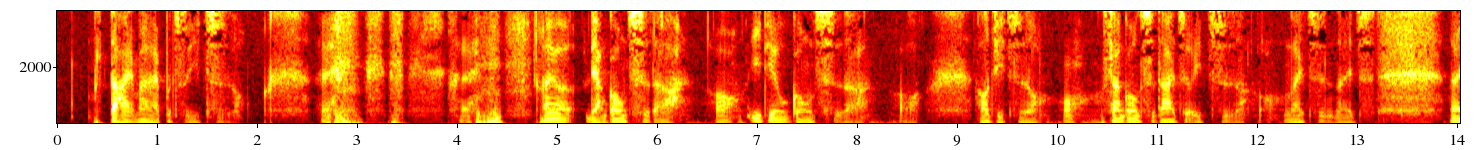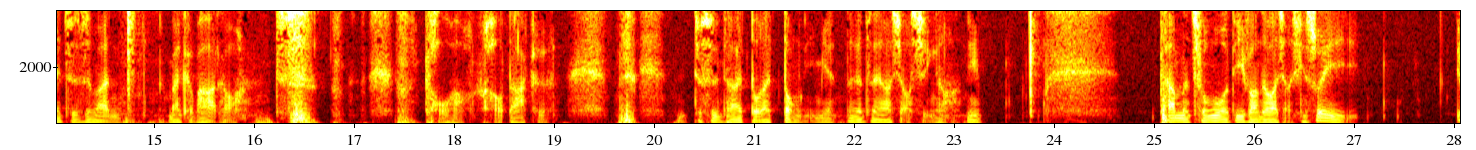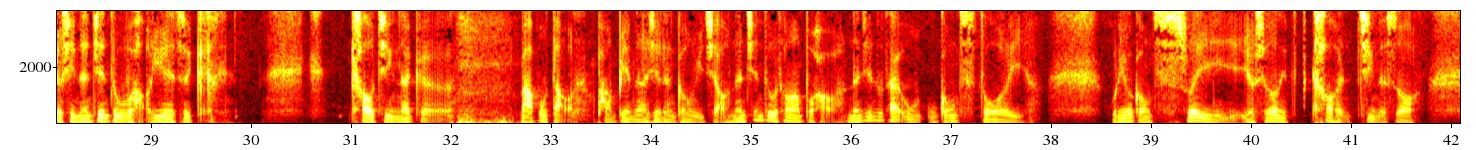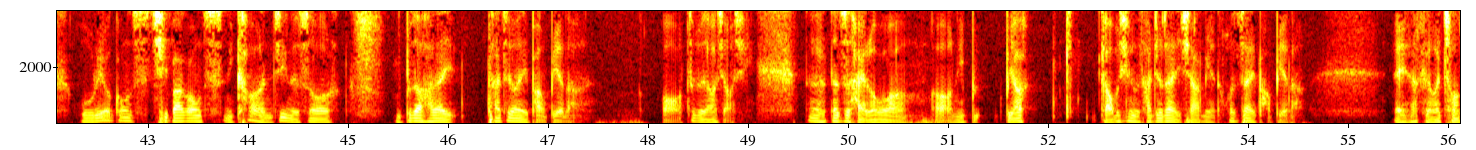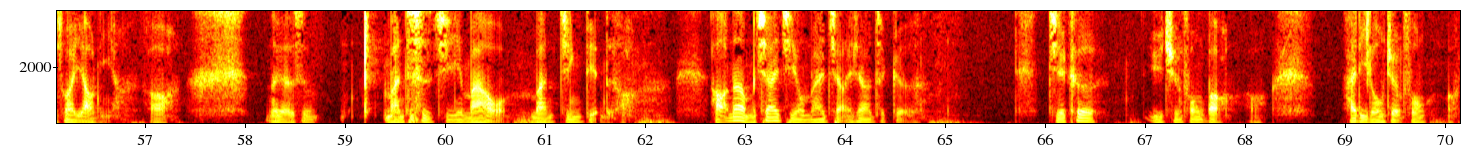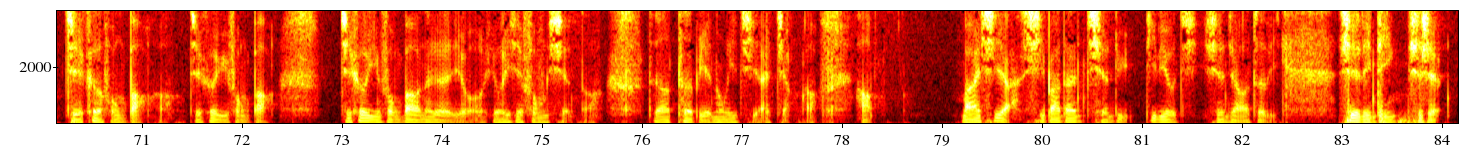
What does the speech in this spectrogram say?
大海鳗还不止一只哦，哎，还有两公尺的啊，哦，一点五公尺的哦，好几只哦，哦，三公尺大概只有一只，哦，那一只那一只那一只是蛮蛮可怕的哦，就是 头好好大颗，就是它躲在洞里面，那个真的要小心哦，你。他们出没的地方都要小心，所以尤其能见度不好，因为是靠近那个马步岛的旁边的那些人工鱼礁，能见度通常不好啊，能见度在五五公尺多而已啊，五六公尺。所以有时候你靠很近的时候，五六公尺、七八公尺，你靠很近的时候，你不知道他在他就在你旁边啊。哦，这个要小心。那那只海龙王哦，你不不要搞不清楚，它就在你下面或者在你旁边了。哎，它可能会冲出来咬你啊！哦，那个是蛮刺激、蛮好、蛮经典的哦。好，那我们下一集我们来讲一下这个杰克鱼群风暴哦，海底龙卷风哦，杰克风暴哦，杰克鱼风暴，杰克鱼风暴那个有有一些风险哦，这要特别弄一集来讲哦。好，马来西亚西巴丹前旅第六集先讲到这里，谢谢聆听，谢谢。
